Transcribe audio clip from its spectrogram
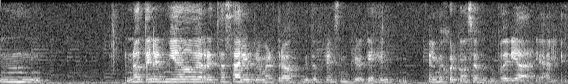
mm, no tener miedo de rechazar el primer trabajo que te ofrecen creo que es el, el mejor consejo que podría darle a alguien.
